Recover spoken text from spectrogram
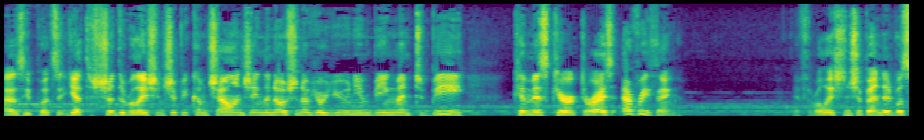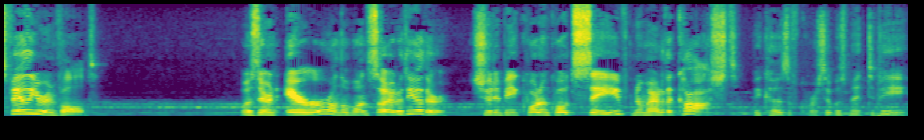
As he puts it, yet should the relationship become challenging, the notion of your union being meant to be can mischaracterize everything. If the relationship ended, was failure involved? Was there an error on the one side or the other? Should it be quote unquote saved no matter the cost? Because, of course, it was meant to be.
